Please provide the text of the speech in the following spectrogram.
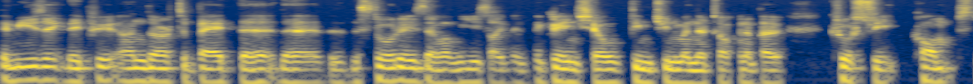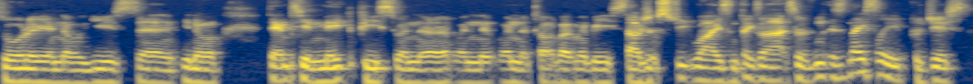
the music they put under to bed the the, the, stories. And when we use like the, the Grange Hill theme tune when they're talking about Crow Street comp story, and they'll use uh, you know Dempsey and Makepeace when they're when they, when they're talking about maybe Sergeant Streetwise and things like that. So it's nicely produced.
